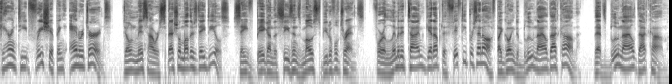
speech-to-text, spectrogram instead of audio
guaranteed free shipping and returns. Don't miss our special Mother's Day deals. Save big on the season's most beautiful trends. For a limited time, get up to 50% off by going to BlueNile.com. That's BlueNile.com.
